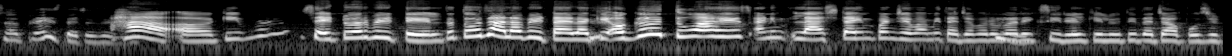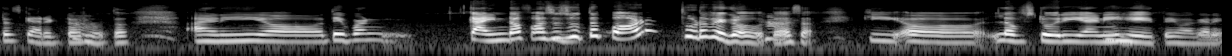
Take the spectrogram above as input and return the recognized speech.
सरप्राईज त्याच्यासाठी. हा अ, की सेटवर भेटेल तर तो झाला भेटायला की अगं तू आहेस. आणि लास्ट टाइम पण जेव्हा मी त्याच्याबरोबर. एक सिरियल केली होती त्याच्या अपोजिटच कॅरेक्टर हा. होतं. आणि अ, ते पण काइंड ऑफ असंच होतं पण थोडं वेगळं होतं. असं. की लव्ह स्टोरी आणि. हे ते वगैरे.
